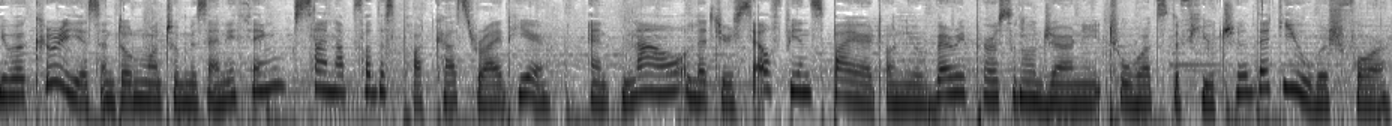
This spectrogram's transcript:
You are curious and don't want to miss anything? Sign up for this podcast right here. And now, let yourself be inspired on your very personal journey towards the future that you wish for.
